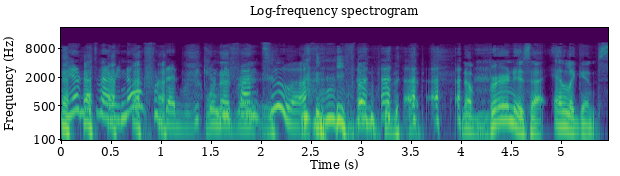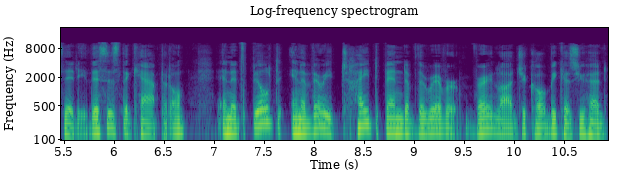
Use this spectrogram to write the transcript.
we are not very known for that, but we can be fun very- too. huh? We can be fun for that. Now, Bern is an elegant city. This is the capital, and it's built in a very tight bend of the river. Very logical because you had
